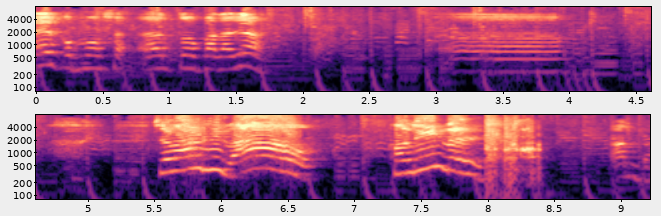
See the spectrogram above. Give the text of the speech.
Eh, como salto para allá. Ah, ¡Se me ha olvidado! ¡Jolines! Anda.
